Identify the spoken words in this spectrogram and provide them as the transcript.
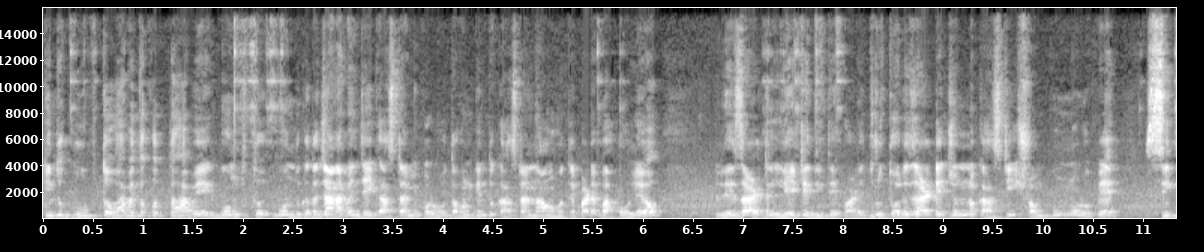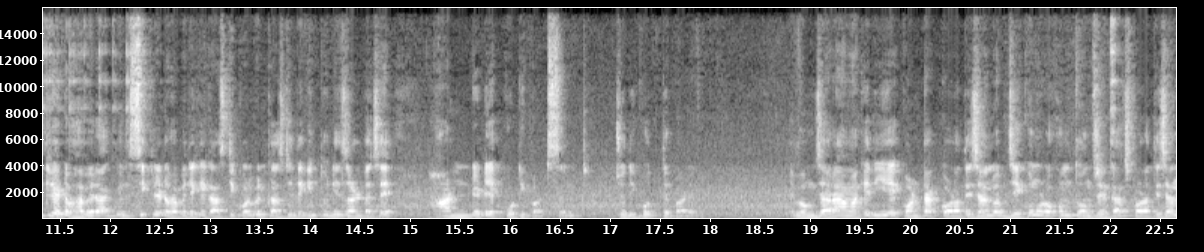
কিন্তু গুপ্তভাবে তো করতে হবে। বন্ধু তো, বন্ধুকে তো জানাবেন যে এই কাজটা আমি করব, তখন কিন্তু কাজটা নাও হতে পারে বা হলেও রেজাল্ট লেটে দিতে পারে। দ্রুত রেজাল্টের জন্য কাজটি সম্পূর্ণরূপে সিক্রেটভাবে রাখবেন। সিক্রেটভাবে রেখে কাজটি করবেন। কাজটিতে কিন্তু রেজাল্ট আছে হান্ড্রেডে কোটি পার্সেন্ট যদি করতে পারেন। এবং যারা আমাকে দিয়ে কন্ট্যাক্ট করাতে চান বা যে কোনো রকম তন্ত্রের কাজ করাতে চান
